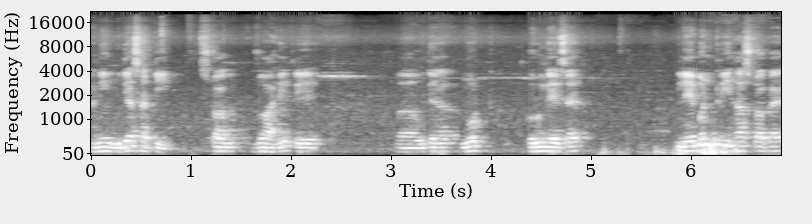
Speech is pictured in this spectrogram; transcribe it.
आणि उद्यासाठी स्टॉक जो आहे ते उद्या नोट करून घ्यायचा आहे. लेमन ट्री हा स्टॉक आहे.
